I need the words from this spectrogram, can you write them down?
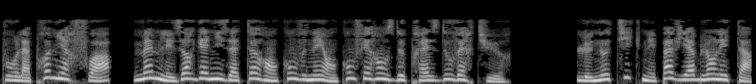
Pour la première fois, même les organisateurs en convenaient en conférence de presse d'ouverture. Le nautique n'est pas viable en l'état.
